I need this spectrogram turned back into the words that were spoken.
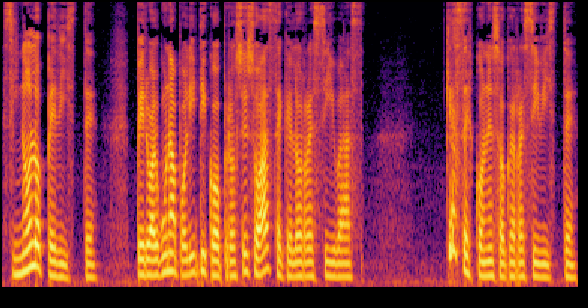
Si no lo pediste, pero alguna política o proceso hace que lo recibas, ¿qué haces con eso que recibiste?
